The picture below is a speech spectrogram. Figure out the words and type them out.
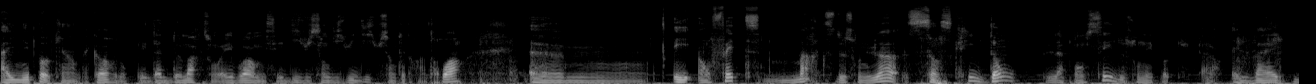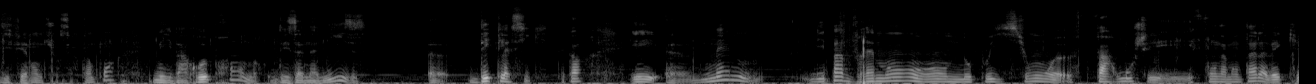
à une époque, hein, d'accord? Donc les dates de Marx, on va les voir, mais c'est 1818-1883. Euh, et en fait, Marx, de son lieu-là, s'inscrit dans la pensée de son époque. Alors, elle va être différente sur certains points, mais il va reprendre des analyses euh, des classiques, d'accord? Et euh, même, il n'est pas vraiment en opposition farouche et, fondamentale avec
